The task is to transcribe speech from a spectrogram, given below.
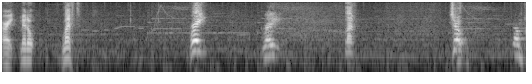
Alright, middle. Left. Right! Right. Left! Jump! Jump.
